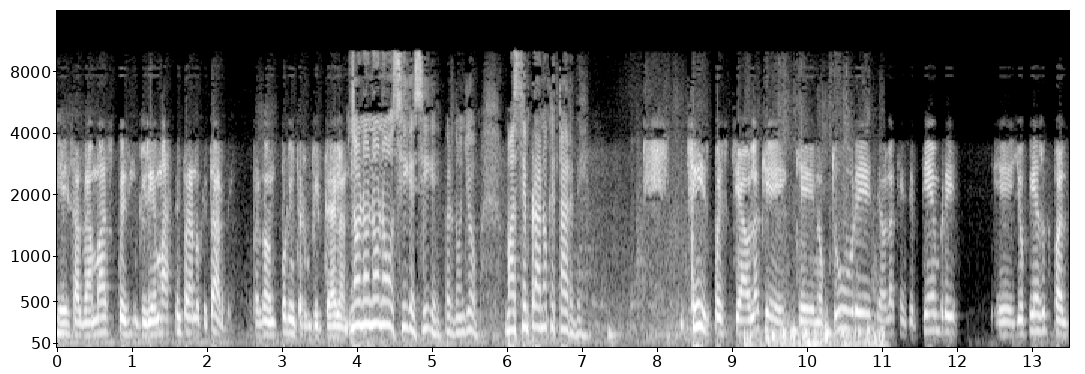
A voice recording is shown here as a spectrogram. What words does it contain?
eh, saldrá más, pues inclusive más temprano que tarde. Perdón por interrumpirte adelante. No, no, no, no, sigue, sigue, perdón yo. Más temprano que tarde. Sí, pues se habla que, que en octubre, se habla que en septiembre. Eh, yo pienso que para el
